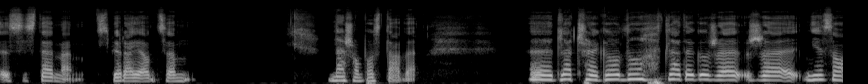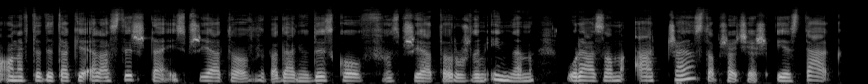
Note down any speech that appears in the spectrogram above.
e, systemem wspierającym naszą postawę. E, dlaczego? No, dlatego, że, że nie są one wtedy takie elastyczne i sprzyja to wypadaniu dysków, sprzyja to różnym innym urazom, a często przecież jest tak,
